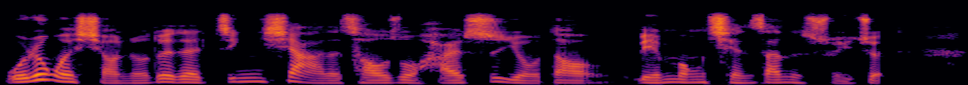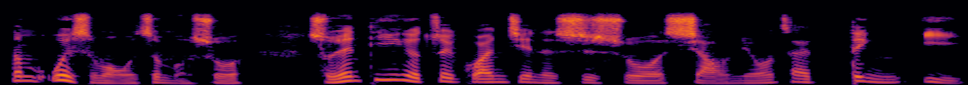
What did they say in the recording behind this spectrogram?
我认为小牛队在今夏的操作还是有到联盟前三的水准。那么为什么我这么说？首先，第一个最关键的是说，小牛在定义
